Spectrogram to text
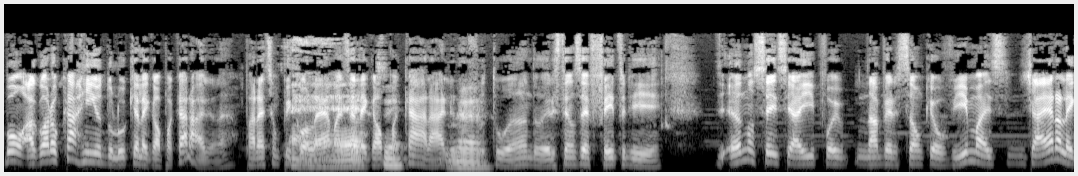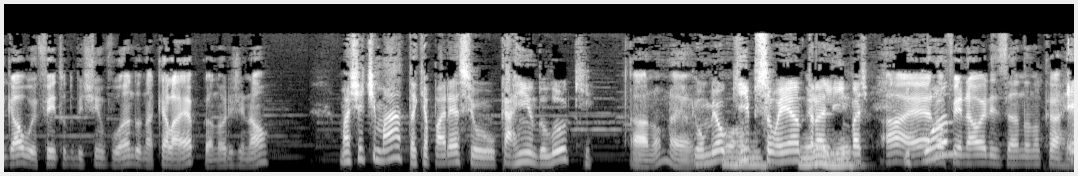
Bom, agora o carrinho do Luke é legal pra caralho, né? Parece um picolé, É, mas é legal sim. pra caralho, né? É. Flutuando. Eles têm uns efeitos de. de- Eu não sei se aí foi na versão que eu vi, mas já era legal o efeito do bichinho voando naquela época, no original. Machete Mata, que aparece o carrinho do Luke. Ah, não lembro. o Mel Porra, Gibson entra ali embaixo. Ah, E é, no quando- final eles andam no carrinho.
